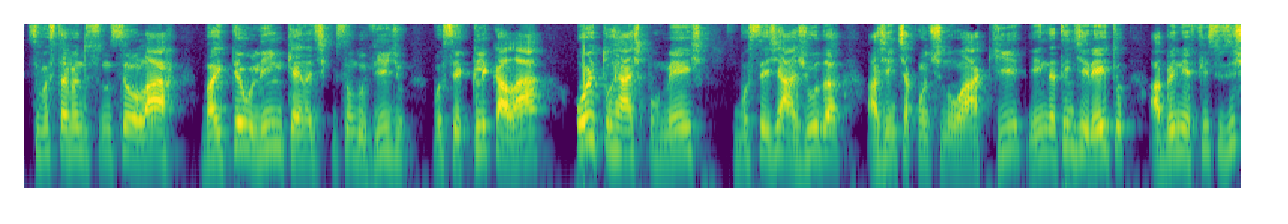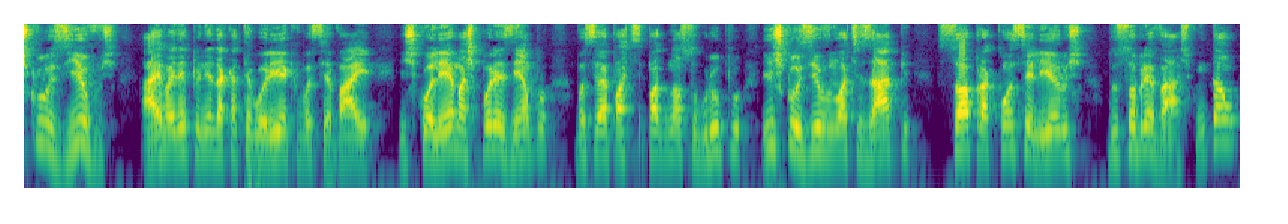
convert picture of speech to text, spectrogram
Se você está vendo isso no celular, vai ter o link aí na descrição do vídeo. Você clica lá, R$ reais por mês você já ajuda a gente a continuar aqui e ainda tem direito a benefícios exclusivos. Aí vai depender da categoria que você vai escolher, mas, por exemplo, você vai participar do nosso grupo exclusivo no WhatsApp só para conselheiros do Sobre Vasco. Então,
